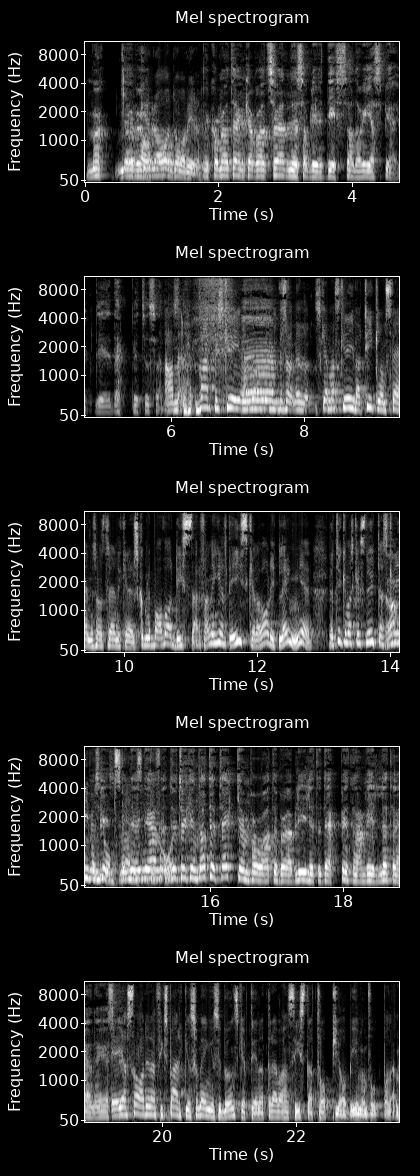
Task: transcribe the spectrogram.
Mycket bra. bra David. Nu kommer jag att tänka på att Svennis har blivit dissad av Esbjerg. Det är deppigt för Svennis. Ja, men varför skriva? Uh, ska man skriva artiklar om Svennis och hans tränarkarriär ska det bara vara dissar. För han är helt iskall och har varit länge. Jag tycker man ska sluta skriva ja, om jobb Svennis inte får. Du tycker inte att det är tecken på att det börjar bli lite deppigt när han ville träna Esbjerg? Jag sa det när han fick sparken som engelsk förbundskapten att det där var hans sista toppjobb inom fotbollen.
